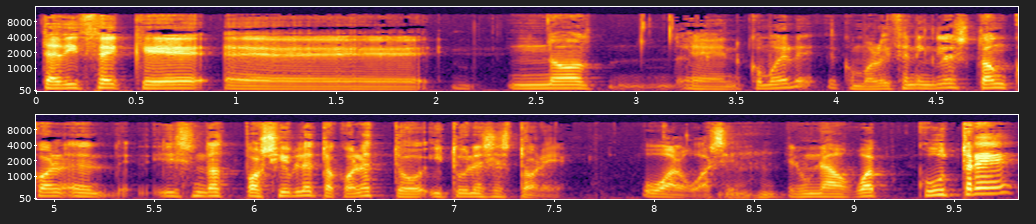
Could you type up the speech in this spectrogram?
te dice que eh, no, eh, ¿cómo? Como lo dice en inglés, don't con- eh, it's not possible to connect to iTunes Store o algo así. En una web cutre,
